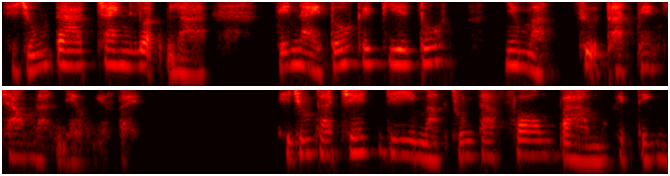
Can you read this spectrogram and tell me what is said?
thì chúng ta tranh luận là cái này tốt, cái kia tốt, nhưng mà sự thật bên trong là đều như vậy. Thì chúng ta chết đi mà chúng ta form vào một cái tình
